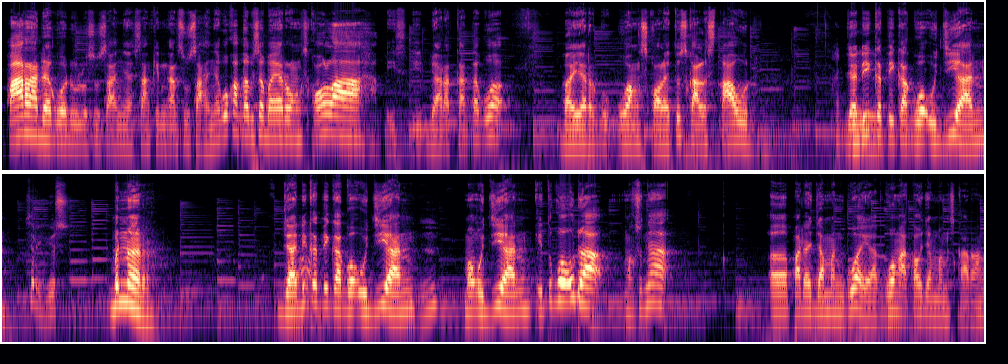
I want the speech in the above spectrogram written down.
parah dah gue dulu susahnya saking kan susahnya gue kagak bisa bayar uang sekolah ibarat kata gue bayar uang sekolah itu sekali setahun Anjir. jadi ketika gue ujian Serius? bener jadi ketika gue ujian Hmm? mau ujian itu gua udah maksudnya eh, pada zaman gua ya gua nggak tahu zaman sekarang.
